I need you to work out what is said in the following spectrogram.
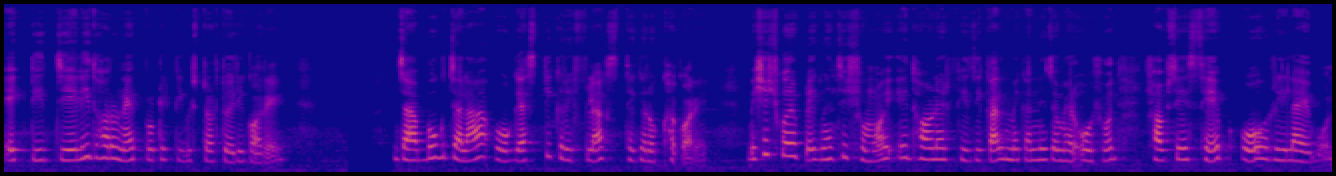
একটি জেলি ধরনের প্রোটেক্টিভ স্তর তৈরি করে, যা বুক জ্বালা ও গ্যাস্ট্রিক রিফ্লাক্স থেকে রক্ষা করে। বিশেষ করে প্রেগনেন্সির সময় এই ধরনের ফিজিক্যাল মেকানিজমের ওষুধ সবচেয়ে সেফ ও রিলায়েবল।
